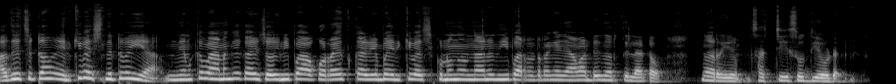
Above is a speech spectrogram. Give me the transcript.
അത് വെച്ചിട്ടോ എനിക്ക് വിശന്നിട്ട് വയ്യ. നിനക്ക് വേണമെങ്കിൽ കഴിച്ചോ. ഇനിയിപ്പോൾ കുറേ കഴിയുമ്പോൾ എനിക്ക് വിശക്കണമെന്ന് എങ്ങാനും നീ പറഞ്ഞിട്ടുണ്ടെങ്കിൽ ഞാൻ വണ്ടി നിർത്തില്ല കേട്ടോ. എന്ന് പറയും സച്ചി സുധിയോട്.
